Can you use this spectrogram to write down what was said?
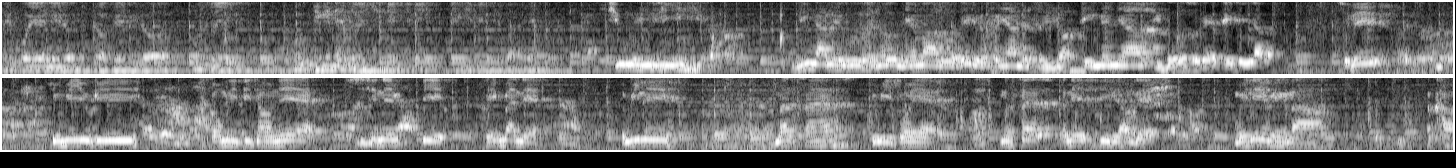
19ရက်နေ့တော့ကြော်ခဲ့ပြီးတော့အခုဆိုရင်အခုဒီကနေ့ဆိုရင်ရှင်းနေတင်းတင်းပြီးဖြစ်ပါတယ်ယူမီဒီနာမည်ကိုကျွန်တော်တို့မြန်မာလိုအဓိပ္ပာယ်ဖွင့်ရမယ်ဆိုရင်တော့အိမ်မက်များစီလို့ဆိုတဲ့အဓိပ္ပာယ်ရပါတယ်ဒီနေ့ယူမီယူကီကော်မတီတီထောင်ရဲ့ရှင်းနေပြဒိမ့်မှတ်နဲ့အမီလေးမဆန်ယူမီထွန်းရဲ့ 20တနေ့ပြည်ရောက်တဲ့မွေးနေ့မင်္ဂလာအခါ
